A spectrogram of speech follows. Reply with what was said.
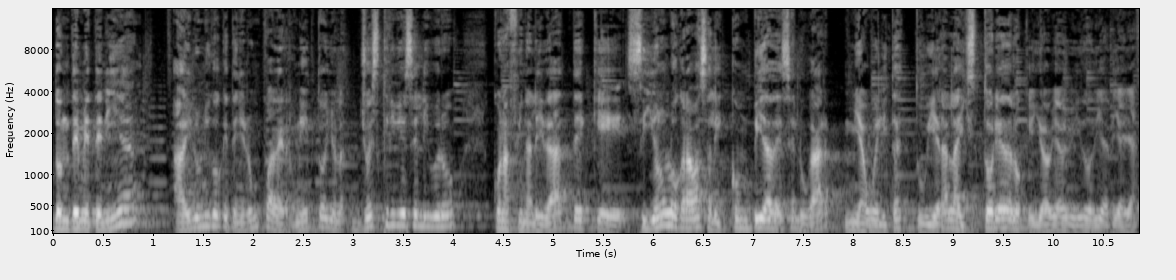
donde me tenía, ahí lo único que tenía era un cuadernito. Yo, yo, escribí ese libro con la finalidad de que si yo no lograba salir con vida de ese lugar, mi abuelita tuviera la historia de lo que yo había vivido día a día allá.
